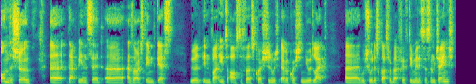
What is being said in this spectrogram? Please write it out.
on the show. Uh, that being said, uh, as our esteemed guest, we would invite you to ask the first question, whichever question you would like, uh, which we'll discuss for about 15 minutes or some change.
